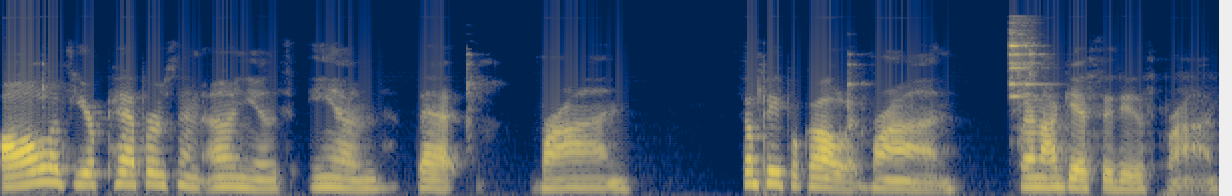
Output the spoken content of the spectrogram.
all of your peppers and onions in that brine. Some people call it brine. And I guess it is brine.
